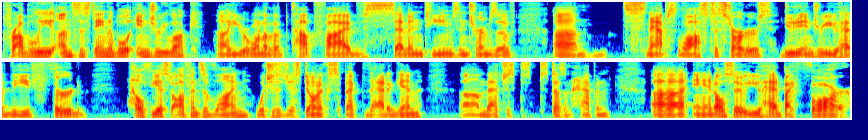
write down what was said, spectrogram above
probably unsustainable injury luck. Uh, you were one of the top five, seven teams in terms of um, snaps lost to starters due to injury. You had the third healthiest offensive line, which is just don't expect that again. Um, that just, just, doesn't happen. Uh, and also, you had by far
